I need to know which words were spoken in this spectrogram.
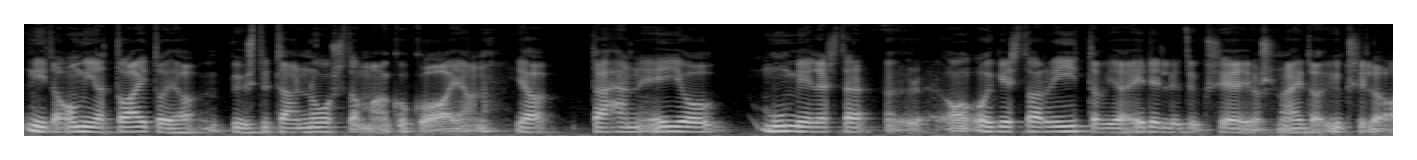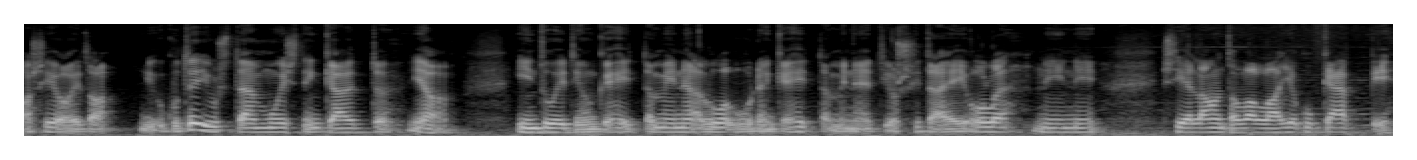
niitä omia taitoja pystytään nostamaan koko ajan. Ja tähän ei ole mun mielestä oikeastaan riittäviä edellytyksiä, jos näitä yksilöasioita, kuten just tämä muistin käyttö ja intuition kehittäminen ja luovuuden kehittäminen, että jos sitä ei ole, niin, niin siellä on tavallaan joku käppi,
